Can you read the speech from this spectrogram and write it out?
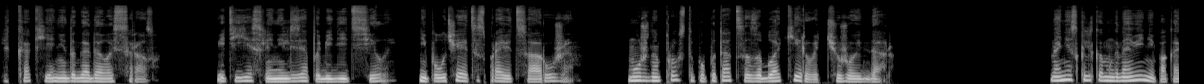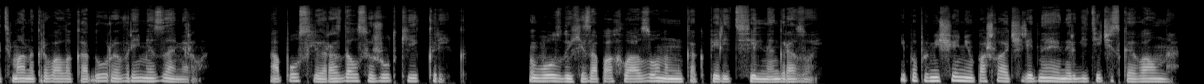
И как я не догадалась сразу. Ведь если нельзя победить силой, не получается справиться оружием, можно просто попытаться заблокировать чужой дар. На несколько мгновений, пока тьма накрывала Кадура, время замерло, а после раздался жуткий крик. В воздухе запахло озоном, как перед сильной грозой и по помещению пошла очередная энергетическая волна.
